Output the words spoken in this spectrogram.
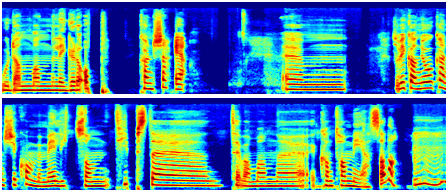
hvordan man legger det opp, kanskje. Ja. Um, så vi kan jo kanskje komme med litt sånn tips til, til hva man uh, kan ta med seg, da. Mm.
